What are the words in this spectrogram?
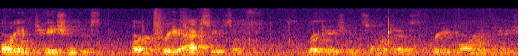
orientations, or three axes of rotation so much as three orientations.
